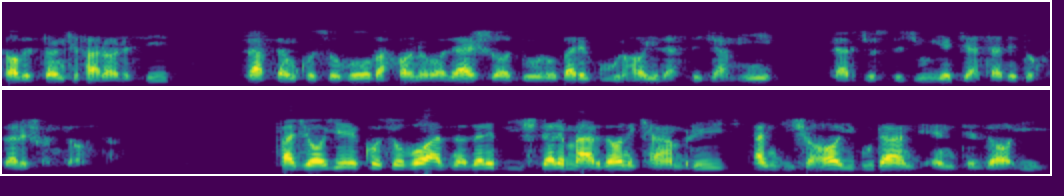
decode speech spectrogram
تابستان که فرا رسید رفتم کوسوو و خانوادهش را دوروبر گورهای دست جمعی در جستجوی جسد دخترشان یافتم. فجایع کوسوو از نظر بیشتر مردان کمبریج اندیشه هایی بودند انتظایی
